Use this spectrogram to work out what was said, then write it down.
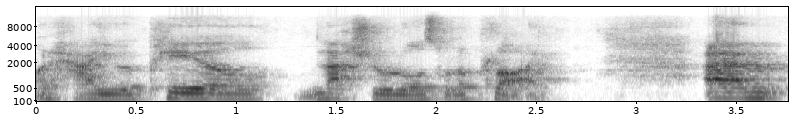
on how you appeal, national laws will apply. Um,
